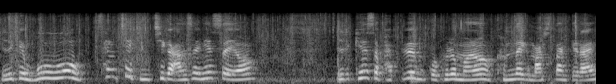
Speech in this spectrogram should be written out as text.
이렇게 무 생채 김치가 안성했어요 이렇게 해서 밥 비벼 먹고 그러면 겁나게 맛있단께라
